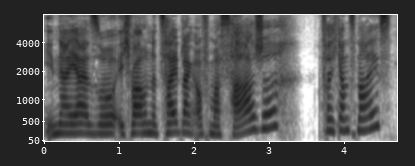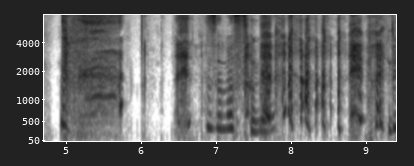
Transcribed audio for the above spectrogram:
Naja, so, ich war auch eine Zeit lang auf Massage. Fand ich ganz nice. so lustig. ja. Du,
